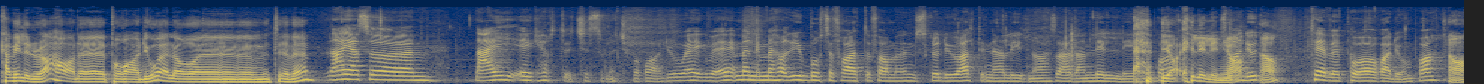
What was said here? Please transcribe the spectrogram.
Hva ville du da? Ha det på radio eller eh, TV? Nei, altså um, Nei, jeg hørte ikke så mye på radio. Jeg, jeg, men vi hørte jo bortsett fra at far min skrudde jo alltid ned lyden, og så hadde han lillelinja på. Ja, lillelinja. Så hadde jo Ja. TV på radioen på. Ja.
